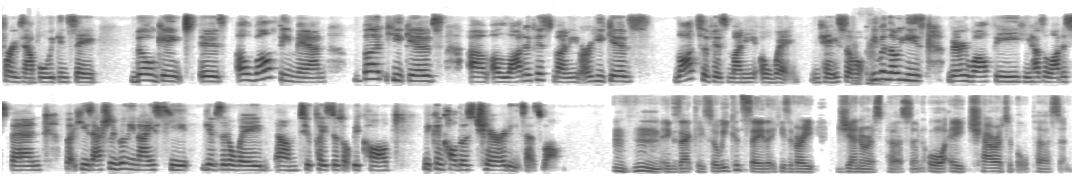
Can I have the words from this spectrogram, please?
for example, we can say Bill Gates is a wealthy man, but he gives um, a lot of his money or he gives lots of his money away. Okay, so Mhm. even though he's very wealthy, he has a lot to spend, but he's actually really nice. He gives it away um, to places what we call, we can call those charities as well. Hmm exactly. So we could say that he's a very generous person or a charitable person.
